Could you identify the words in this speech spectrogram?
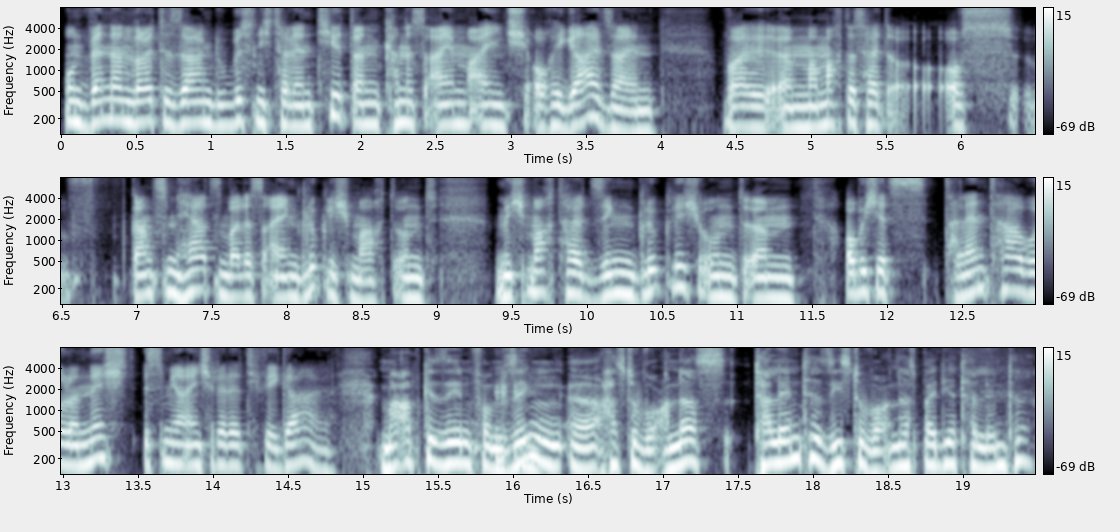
Und wenn dann Leute sagen, du bist nicht talentiert, dann kann es einem eigentlich auch egal sein weil äh, man macht das halt aus ganzem Herzen, weil es einen glücklich macht. Und mich macht halt Singen glücklich und ähm, ob ich jetzt Talent habe oder nicht, ist mir eigentlich relativ egal. Mal abgesehen vom Singen, äh, hast du woanders Talente? Siehst du woanders bei dir Talente?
